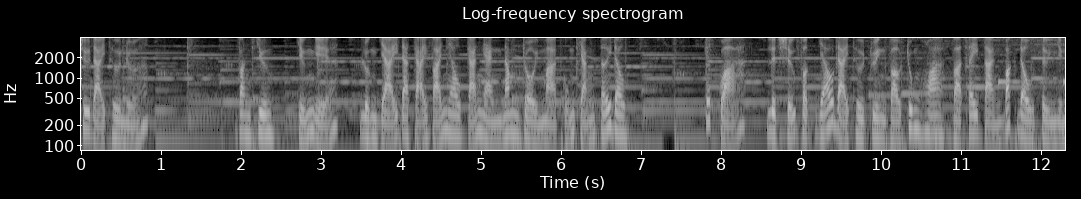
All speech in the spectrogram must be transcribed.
sư đại thừa nữa. Văn chương, chữ nghĩa, luận giải đã cãi vã nhau cả ngàn năm rồi mà cũng chẳng tới đâu. Kết quả, lịch sử Phật giáo đại thừa truyền vào Trung Hoa và Tây Tạng bắt đầu từ những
